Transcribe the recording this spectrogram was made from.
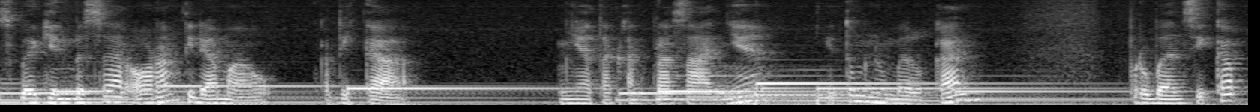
Sebagian besar orang tidak mau ketika menyatakan perasaannya itu menimbulkan perubahan sikap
